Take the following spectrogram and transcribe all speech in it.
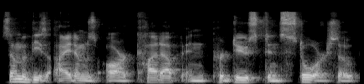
Some of these items are cut up and produced in store. So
